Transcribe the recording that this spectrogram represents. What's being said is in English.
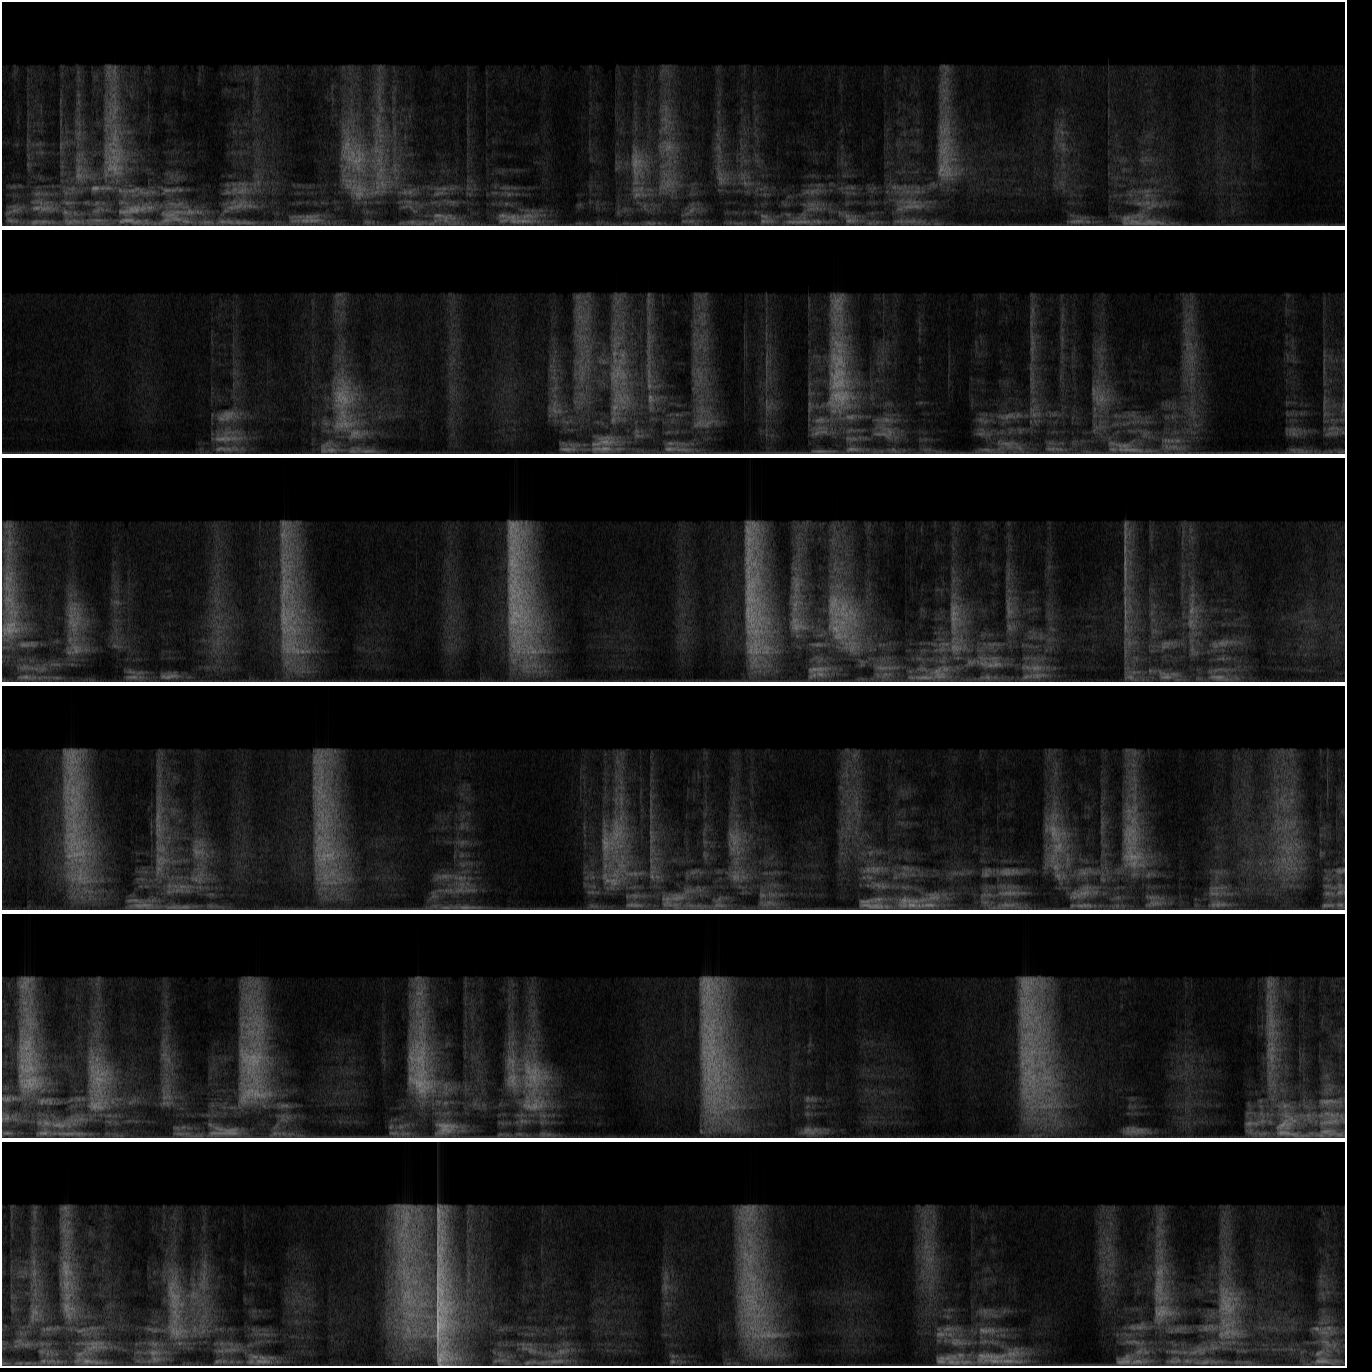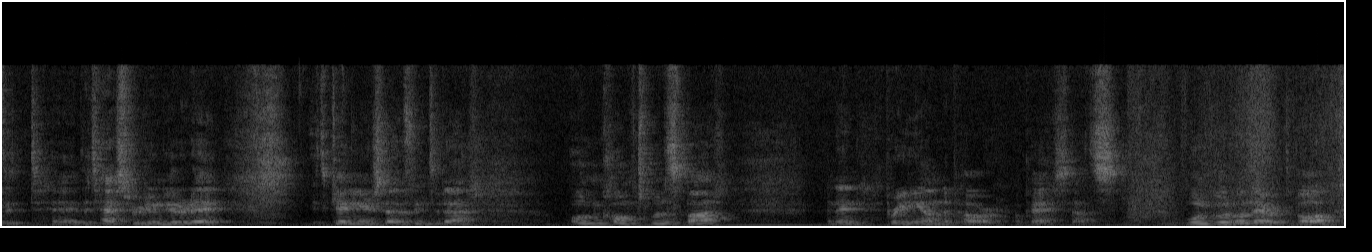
Right, Dave, it doesn't necessarily matter the weight of the ball, it's just the amount of power we can produce, right? So there's a couple of way, a couple of planes. So pulling, okay, pushing. So first it's about dece- the, um, the amount of control you have in deceleration. So up, as fast as you can, but I want you to get into that uncomfortable rotation. Really get yourself turning as much as you can. Full power and then straight to a stop, okay? Then acceleration, so no swing from a stopped position. Up, up. And if I'm doing these outside, I'll actually just let it go down the other way. So full power, full acceleration, and like the, uh, the test we were doing the other day, it's getting yourself into that uncomfortable spot and then bringing on the power. Okay, so that's one good one there with the ball.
